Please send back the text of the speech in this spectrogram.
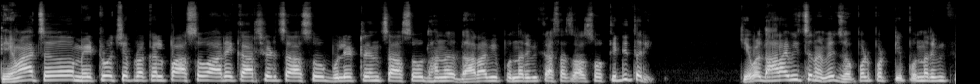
तेव्हाच मेट्रोचे प्रकल्प असो आरे कारशेडचा असो बुलेट ट्रेनचा असो धान धारावी पुनर्विकासाचा असो कितीतरी. केवळ धारावीचं नव्हे झोपडपट्टी पुनर्विक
